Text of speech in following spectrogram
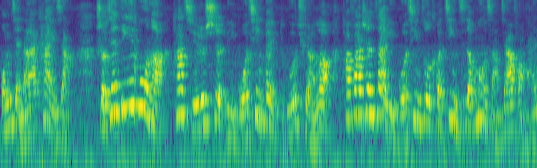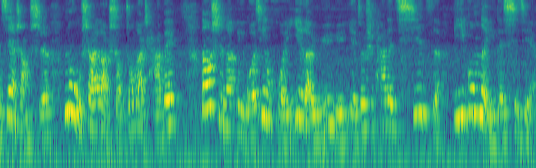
我们简单来看一下。首先，第一步呢，它其实是李国庆被夺权了。它发生在李国庆做客进击的梦想家访谈现场时，怒摔了手中的茶杯。当时呢，李国庆回忆了俞渝，也就是他的妻子逼宫的一个细节。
